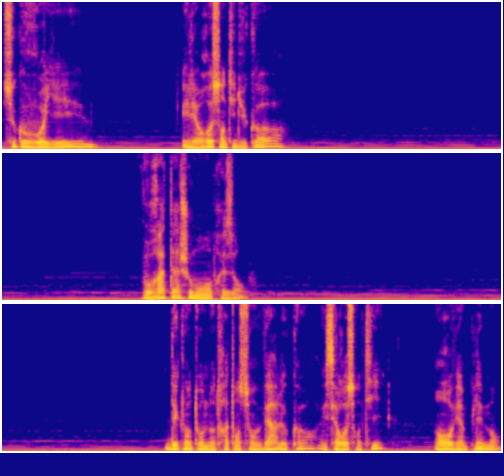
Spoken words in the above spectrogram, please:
Ce que vous voyez et les ressentis du corps vous rattachent au moment présent. Dès que l'on tourne notre attention vers le corps et ses ressentis, on revient pleinement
